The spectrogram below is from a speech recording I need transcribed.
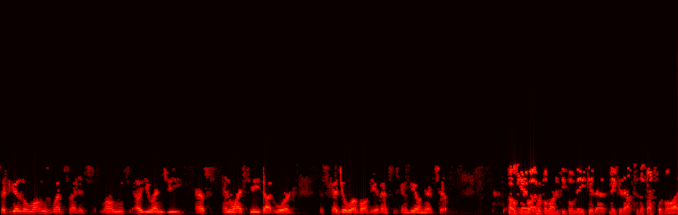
So if you go to the Lungs website, it's lungs, L-U-N-G-S, N-Y-C dot org. The schedule of all the events is going to be on there too. Okay, well, I hope a lot of people make it uh, make it out to the festival. I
